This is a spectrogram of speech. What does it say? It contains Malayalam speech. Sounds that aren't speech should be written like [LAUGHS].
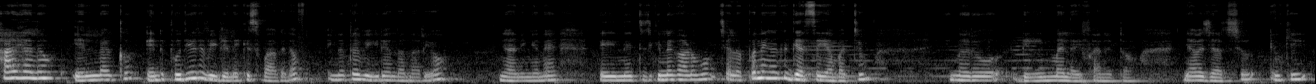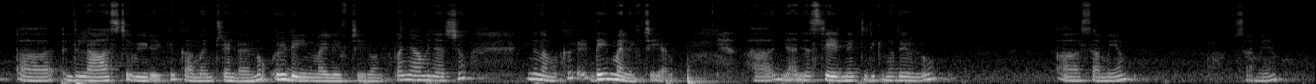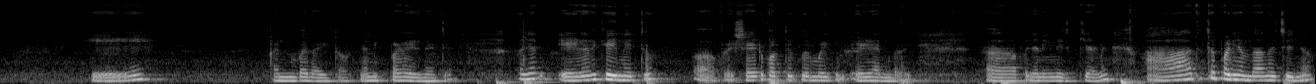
ഹായ് ഹലോ എല്ലാവർക്കും എന്റെ പുതിയൊരു വീഡിയോയിലേക്ക് സ്വാഗതം. ഇന്നത്തെ വീഡിയോ എന്താണെന്നറിയോ? ഞാനിങ്ങനെ എഴുന്നേറ്റിരിക്കുന്നത് കാണുമ്പോൾ ചിലപ്പോൾ നിങ്ങൾക്ക് ഗസ് ചെയ്യാൻ പറ്റും. ഇന്നൊരു ഡേ ഇൻ മൈ ലൈഫാണ് കേട്ടോ ഞാൻ വിചാരിച്ചു എനിക്ക് എന്റെ ലാസ്റ്റ് വീഡിയോയ്ക്ക് കമന്റിലുണ്ടായിരുന്നു ഒരു ഡേ ഇൻ മൈ ലൈഫ് ചെയ്യുമെന്ന്. അപ്പോൾ ഞാൻ വിചാരിച്ചു ഇന്ന് നമുക്ക് ഡേ ഇൻ മൈ ലൈഫ് ചെയ്യാം. ഞാൻ ജസ്റ്റ് എഴുന്നേറ്റിരിക്കുന്നതേ ഉള്ളൂ. സമയം സമയം ഏഴ് അൻപതായിട്ടോ. ഞാൻ ഇപ്പോഴാണ് എഴുന്നേറ്റ്. അത് ഞാൻ ഏഴരയ്ക്ക് എഴുന്നേറ്റു. ഫ്രഷായിട്ട് പുറത്തേക്ക് വരുമ്പോഴേക്കും ഏഴ് അൻപതായി. അപ്പോൾ ഞാനിങ്ങനെ ഇരിക്കുകയാണ്. ആദ്യത്തെ പണി എന്താണെന്ന് വെച്ച് കഴിഞ്ഞാൽ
